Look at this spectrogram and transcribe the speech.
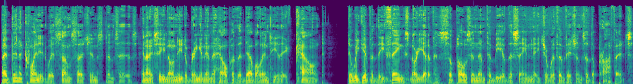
I've been acquainted with some such instances, and I see no need of bringing in the help of the devil into the account that we give of these things, nor yet of supposing them to be of the same nature with the visions of the prophets,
